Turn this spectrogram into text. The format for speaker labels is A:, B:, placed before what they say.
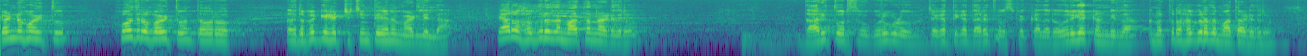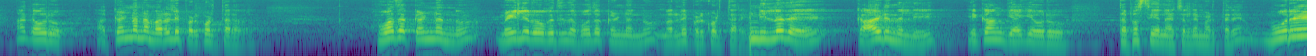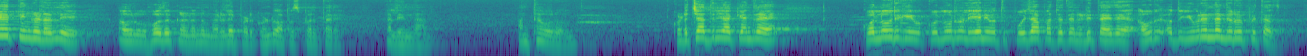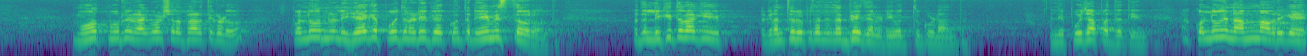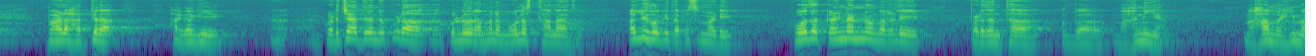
A: ಕಣ್ಣು ಹೋಯಿತು, ಹೋದರೆ ಹೋಯಿತು ಅಂತ ಅವರು ಅದರ ಬಗ್ಗೆ ಹೆಚ್ಚು ಚಿಂತೆಯನ್ನು ಮಾಡಲಿಲ್ಲ. ಯಾರೋ ಹಗುರದ ಮಾತನಾಡಿದರು ದಾರಿ ತೋರಿಸುವ ಗುರುಗಳು ಜಗತ್ತಿಗೆ ದಾರಿ ತೋರಿಸ್ಬೇಕಾದರು ಅವರಿಗೆ ಕಣ್ಣಿಲ್ಲ ಅನ್ನೋ ಥರ ಹಗುರದ ಮಾತಾಡಿದರು. ಆಗ ಅವರು ಆ ಕಣ್ಣನ್ನು ಮರಳಿ ಪಡ್ಕೊಳ್ತಾರೆ ಅವರು. ಹೋದ ಕಣ್ಣನ್ನು, ಮೈಲಿ ರೋಗದಿಂದ ಹೋದ ಕಣ್ಣನ್ನು ಮರಳಿ ಪಡ್ಕೊಳ್ತಾರೆ. ಇನ್ನಿಲ್ಲದೆ ಕಾಡಿನಲ್ಲಿ ಏಕಾಂಗಿಯಾಗಿ ಅವರು ತಪಸ್ಸೆಯನ್ನು ಆಚರಣೆ ಮಾಡ್ತಾರೆ. ಮೂರೇ ತಿಂಗಳಲ್ಲಿ ಅವರು ಹೋದ ಕಣ್ಣನ್ನು ಮರಳಿ ಪಡ್ಕೊಂಡು ವಾಪಸ್ ಬರ್ತಾರೆ. ಅಲ್ಲಿಂದ. ಅಂಥವರು ಕೊಡಚಾದ್ರಿ ಯಾಕೆಂದರೆ ಕೊಲ್ಲೂರಿಗೆ, ಕೊಲ್ಲೂರಿನಲ್ಲಿ ಏನು ಇವತ್ತು ಪೂಜಾ ಪದ್ಧತಿ ನಡೀತಾ ಇದೆ, ಅವರು, ಅದು ಇವರಿಂದ ನಿರೂಪಿತ ಅದು. ಮೂವತ್ತ್ಮೂರನೇ ರಾಘವೇಶ್ವರ ಭಾರತಿಗಳು ಕೊಲ್ಲೂರಿನಲ್ಲಿ ಹೇಗೆ ಪೂಜೆ ನಡೀಬೇಕು ಅಂತ ನೇಮಿಸಿದವರು ಅಂತ. ಅದನ್ನು ಲಿಖಿತವಾಗಿ ಗ್ರಂಥ ರೂಪದಲ್ಲಿ ಲಭ್ಯ ಇದೆ ನೋಡಿ ಇವತ್ತು ಕೂಡ ಅಂತ. ಅಲ್ಲಿ ಪೂಜಾ ಪದ್ಧತಿ. ಕೊಲ್ಲೂರಿನ ಅಮ್ಮ ಅವರಿಗೆ ಬಹಳ ಹತ್ತಿರ. ಹಾಗಾಗಿ ಕೊಡಚಾದ್ರಿ ಕೊಡಚಾದ್ರಿಯನ್ನು ಕೂಡ ಕೊಲ್ಲೂರು ಅಮ್ಮನ ಮೂಲ ಸ್ಥಾನ ಅದು. ಅಲ್ಲಿ ಹೋಗಿ ತಪಸ್ಸು ಮಾಡಿ. ಹೋದ ಕಣ್ಣನ್ನು ಮರಳಿ ಪಡೆದಂಥ ಒಬ್ಬ ಮಹನೀಯ ಮಹಾಮಹಿಮ.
